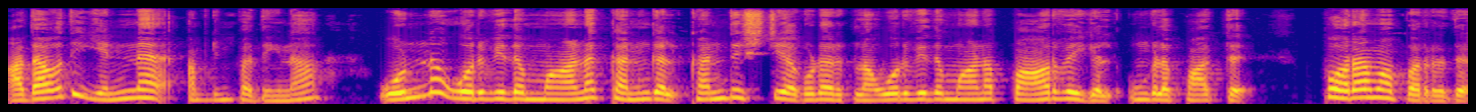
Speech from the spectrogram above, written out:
அதாவது என்ன அப்படின்னு பார்த்தீங்கன்னா ஒன்று ஒரு விதமான கண்கள் கண் திஷ்டியாக கூட இருக்கலாம். ஒரு விதமான பார்வைகள் உங்களை பார்த்து பொறாமப்படுறது.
